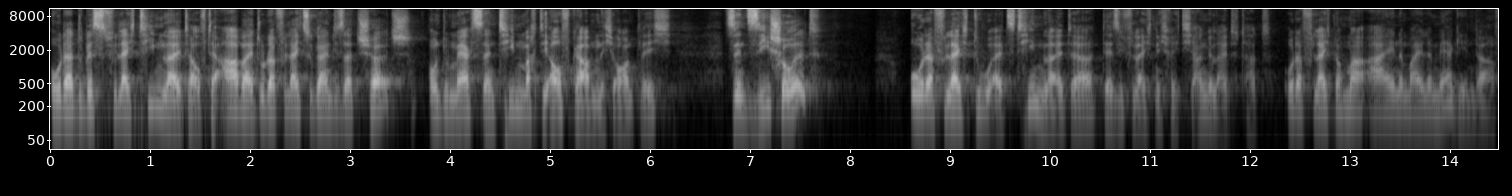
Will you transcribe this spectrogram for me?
Oder du bist vielleicht Teamleiter auf der Arbeit oder vielleicht sogar in dieser Church und du merkst, dein Team macht die Aufgaben nicht ordentlich. Sind sie schuld? Oder vielleicht du als Teamleiter, der sie vielleicht nicht richtig angeleitet hat. Oder vielleicht noch mal eine Meile mehr gehen darf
